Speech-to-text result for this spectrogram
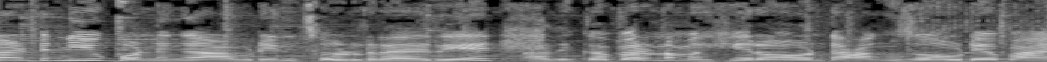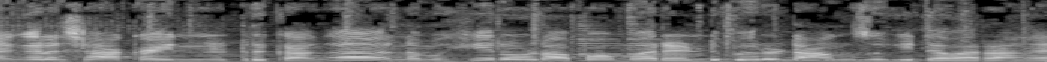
கண்டினியூ பண்ணுங்க அப்படின்னு சொல்கிறாரு அதுக்கப்புறம் நம்ம ஹீரோவும் டாங்ஸும் அப்படியே பயங்கர ஷாக் ஆகி நம்ம ஹீரோட அப்பா அம்மா ரெண்டு பேரும் டாங்ஸு கிட்ட வராங்க.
